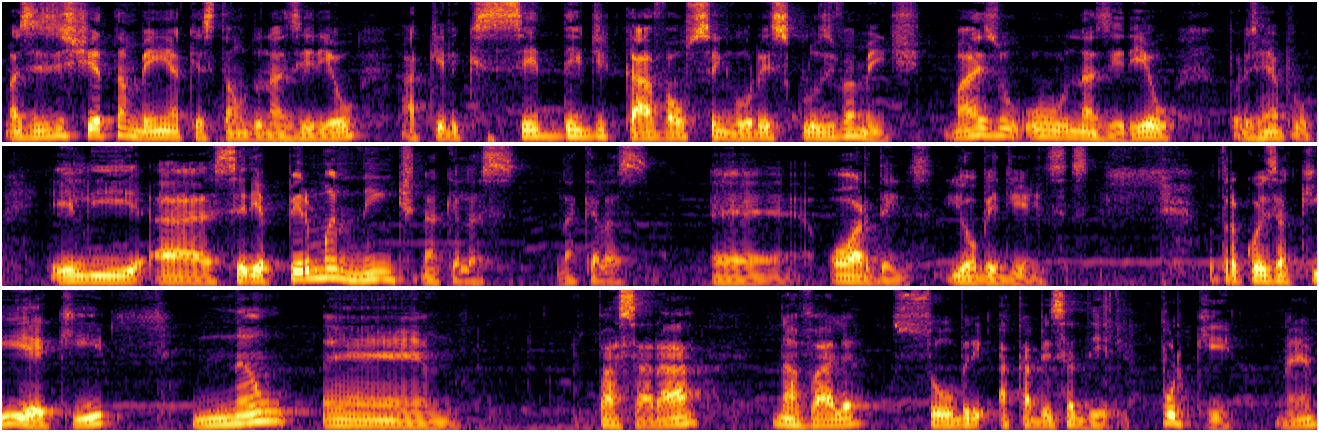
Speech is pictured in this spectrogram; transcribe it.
mas existia também a questão do nazireu, aquele que se dedicava ao Senhor exclusivamente. Mas o, o nazireu, por exemplo, ele uh, seria permanente naquelas, naquelas é, ordens e obediências. Outra coisa aqui é que não é, passará navalha sobre a cabeça dele. Por quê? Né?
